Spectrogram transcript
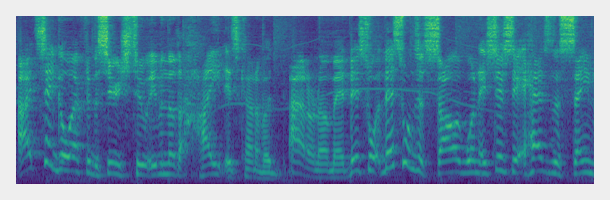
I'd say go after the Series 2, even though the height is kind of a, I don't know, man. This one, this one's a solid one. It's just, it has the same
